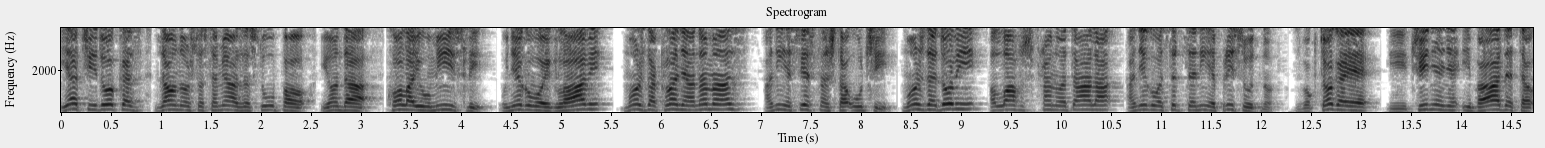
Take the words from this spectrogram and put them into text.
jači dokaz za ono što sam ja zastupao i onda kolaju misli u njegovoj glavi, možda klanja namaz, a nije svjestan šta uči. Možda je dovi Allahu subhanahu wa ta'ala, a njegovo srce nije prisutno. Zbog toga je i činjenje ibadeta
